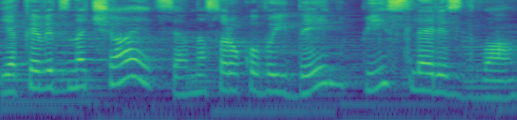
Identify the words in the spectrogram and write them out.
яке відзначається на сороковий день після Різдва.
